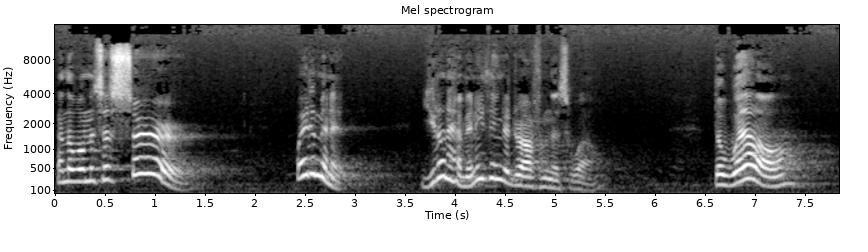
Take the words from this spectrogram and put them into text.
And the woman says, Sir, wait a minute. You don't have anything to draw from this well. The well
